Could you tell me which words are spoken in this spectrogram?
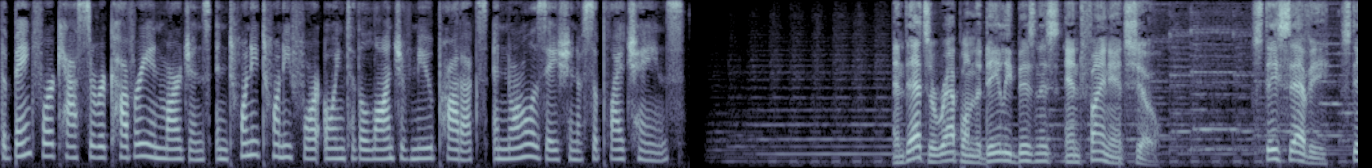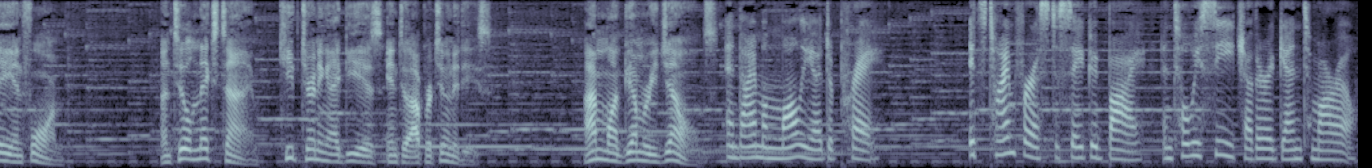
the bank forecasts a recovery in margins in 2024 owing to the launch of new products and normalization of supply chains. And that's a wrap on the Daily Business and Finance Show. Stay savvy, stay informed. Until next time, keep turning ideas into opportunities. I'm Montgomery Jones. And I'm Amalia Dupre. It's time for us to say goodbye until we see each other again tomorrow.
